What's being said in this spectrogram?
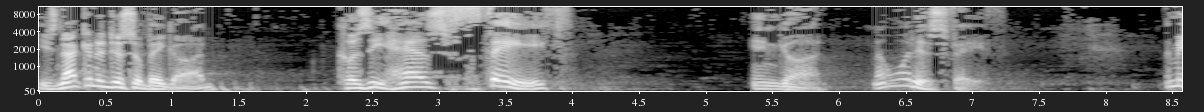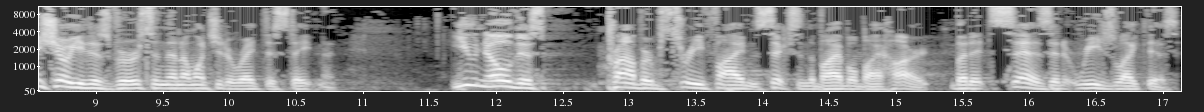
he's not going to disobey God because he has faith in God. Now, what is faith? Let me show you this verse and then I want you to write this statement. You know this Proverbs 3, 5, and 6 in the Bible by heart, but it says that it reads like this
